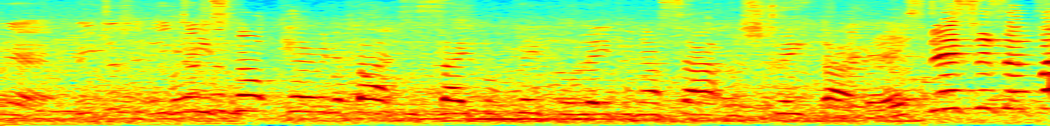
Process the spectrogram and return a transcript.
Yeah, he doesn't, he's not caring about disabled people leaving us out in the street like this. This is about our safety.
